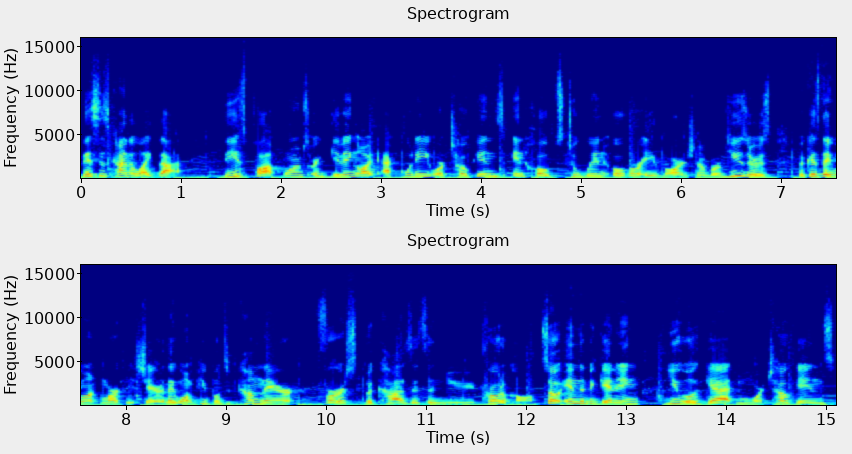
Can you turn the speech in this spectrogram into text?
This is kind of like that. These platforms are giving out equity or tokens in hopes to win over a large number of users because they want market share. They want people to come there first because it's a new protocol. So in the beginning, you will get more tokens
